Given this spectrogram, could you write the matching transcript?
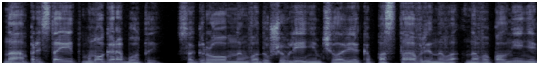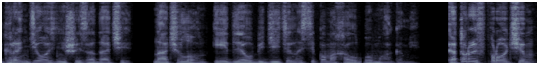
Нам предстоит много работы. С огромным воодушевлением человека, поставленного на выполнение грандиознейшей задачи, начал он и для убедительности помахал бумагами, которые, впрочем,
